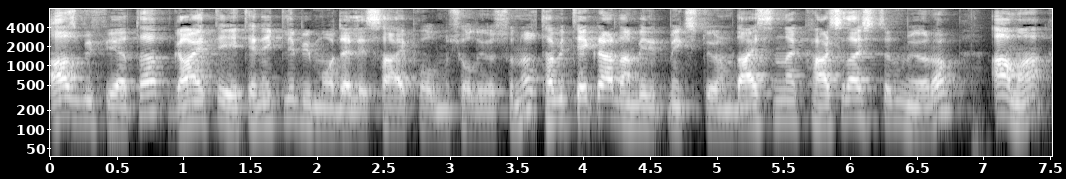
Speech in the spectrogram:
az bir fiyata gayet de yetenekli bir modele sahip olmuş oluyorsunuz. Tabi tekrardan belirtmek istiyorum. Dyson'la karşılaştırmıyorum ama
